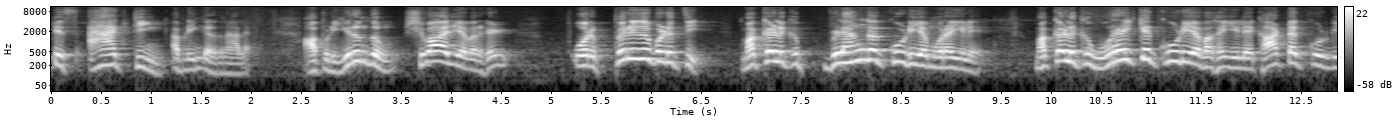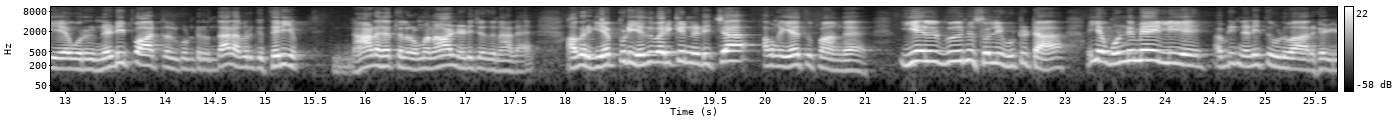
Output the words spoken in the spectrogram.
இட் இஸ் ஆக்டிங் அப்படிங்கிறதுனால. அப்படி இருந்தும் சிவாஜி அவர்கள் ஒரு பெரிதுபடுத்தி மக்களுக்கு விளங்கக்கூடிய முறையிலே மக்களுக்கு உரைக்கக்கூடிய வகையிலே காட்டக்கூடிய ஒரு நெடிப்பாற்றல் கொண்டிருந்தார் அவருக்கு தெரியும். நாடகத்தில் ரொம்ப நாள் நடித்ததுனால அவருக்கு எப்படி எது வரைக்கும் நடித்தா அவங்க ஏற்றுப்பாங்க இயல்புன்னு சொல்லி விட்டுட்டா ஐயா ஒன்றுமே இல்லையே அப்படின்னு நினைத்து விடுவார்கள்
